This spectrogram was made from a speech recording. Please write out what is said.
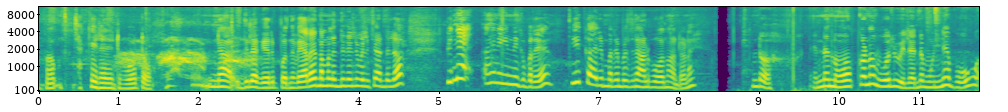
അപ്പം ചക്ക ഇടാനായിട്ട് പോട്ടോ പിന്നെ ഇതിലാണ് കയറിപ്പോന്ന് വേറെ നമ്മൾ എന്തിനേലും വിളിച്ചാണ്ടല്ലോ. പിന്നെ അങ്ങനെ ഇങ്ങനെയൊക്കെ പറയാം. ഈ കാര്യം പറയുമ്പോഴത്തേനും ആൾ പോകുന്ന ഉണ്ടോ? എന്നെ നോക്കണ പോലുമില്ല എന്റെ മുന്നേ പോവുക.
